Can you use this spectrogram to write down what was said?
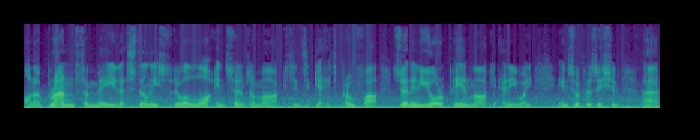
on a brand for me that still needs to do a lot in terms of marketing to get its profile certainly in the European market anyway into a position uh,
